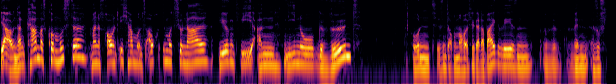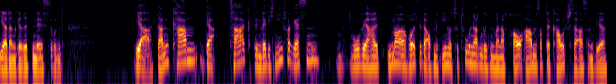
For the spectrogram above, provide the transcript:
Ja, und dann kam, was kommen musste. Meine Frau und ich haben uns auch emotional irgendwie an Nino gewöhnt und sind auch immer häufiger dabei gewesen, wenn Sophia dann geritten ist. Und ja, dann kam der Tag, den werde ich nie vergessen wo wir halt immer häufiger auch mit Nino zu tun hatten, wo ich mit meiner Frau abends auf der Couch saß und wir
